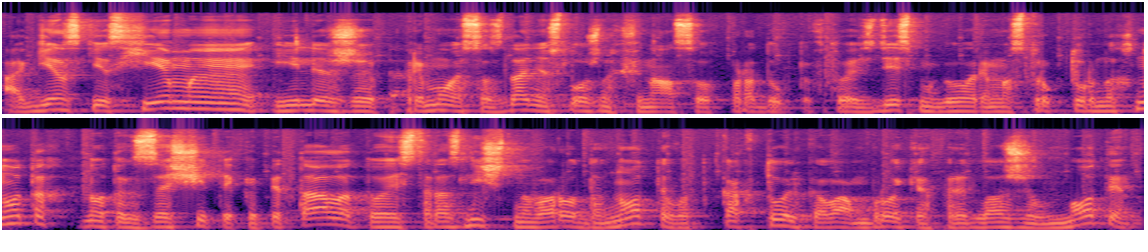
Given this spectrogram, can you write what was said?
агентские схемы или же прямое создание сложных финансовых продуктов. То есть здесь мы говорим о структурных нотах, нотах защиты капитала, то есть различного рода ноты. Вот как только вам брокер предложил ноты,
